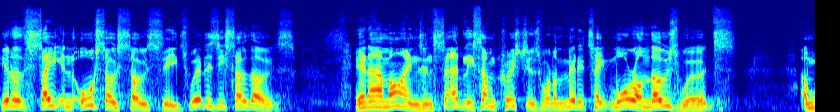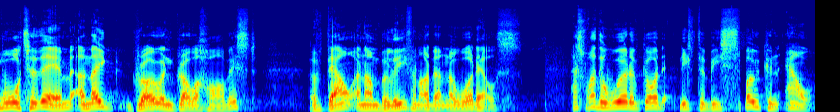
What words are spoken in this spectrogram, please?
You know, Satan also sows seeds. Where does he sow those? In our minds. And sadly, some Christians want to meditate more on those words and water them, and they grow and grow a harvest of doubt and unbelief, and I don't know what else. That's why the word of God needs to be spoken out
